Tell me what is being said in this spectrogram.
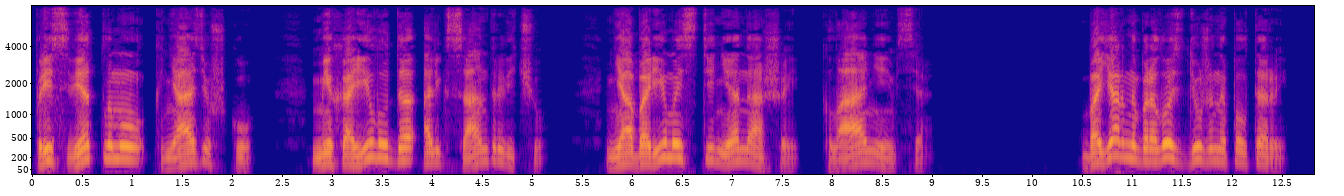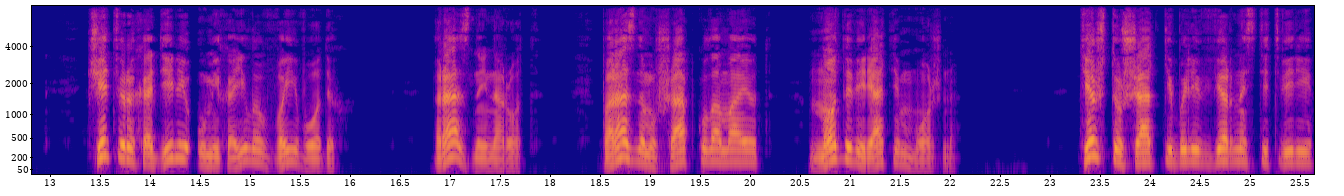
Пресветлому князюшку Михаилу да Александровичу, необоримой стене нашей, кланяемся. Бояр набралось дюжины полторы. Четверо ходили у Михаила в воеводах. Разный народ. По-разному шапку ломают, но доверять им можно. Те, что шатки были в верности Твери,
